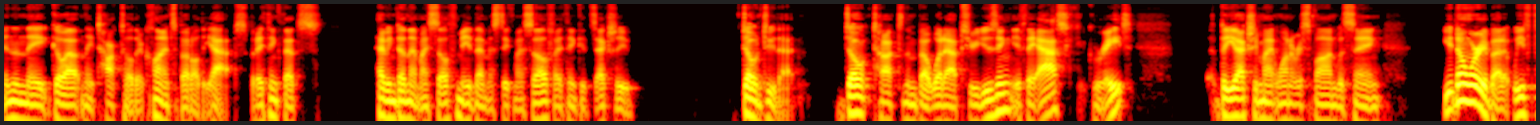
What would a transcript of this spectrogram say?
and then they go out and they talk to all their clients about all the apps. But I think that's having done that myself, made that mistake myself. I think it's actually don't do that don't talk to them about what apps you're using. If they ask, great, but you actually might want to respond with saying, "You don't worry about it. We've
